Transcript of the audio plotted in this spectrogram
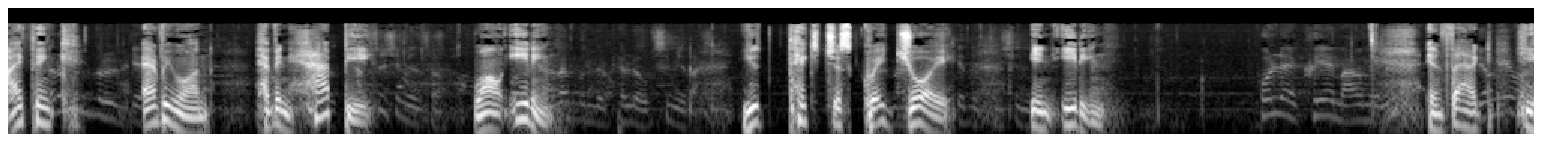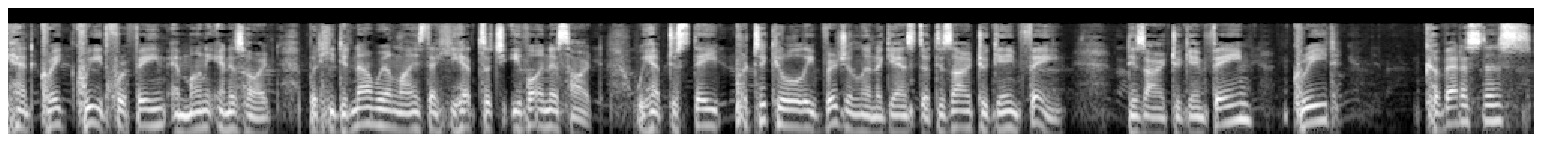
I think everyone have been happy while eating. You take just great joy in eating. In fact, he had great greed for fame and money in his heart, but he did not realize that he had such evil in his heart. We have to stay particularly vigilant against the desire to gain fame. Desire to gain fame, greed, covetousness.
